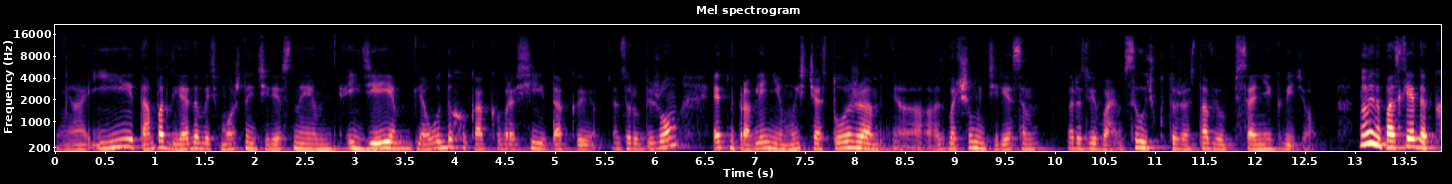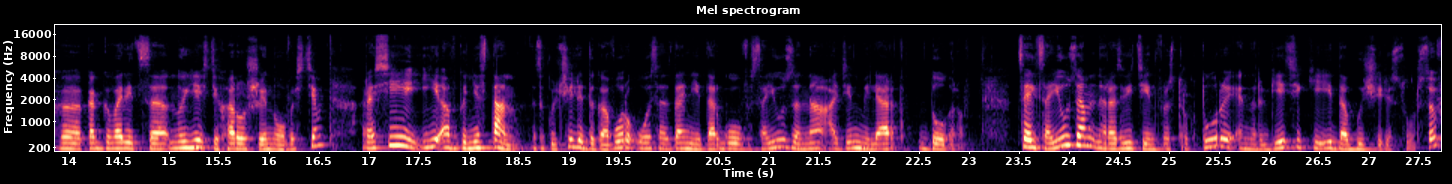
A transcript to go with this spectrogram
А, и там подглядывать можно интересные идеи для отдыха как в России, так и за рубежом. Это направление мы сейчас тоже а, с большим интересом развиваем. Ссылочку тоже оставлю в описании к видео. Ну и напоследок, э, как говорится, но есть и хорошие новости. Россия и Афганистан заключили договор о создании торгового союза на 1 миллиард долларов. Цель союза – развитие инфраструктуры, энергетики и добычи ресурсов.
